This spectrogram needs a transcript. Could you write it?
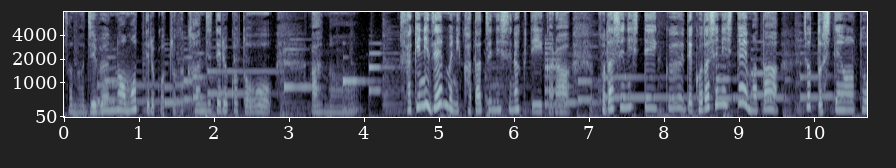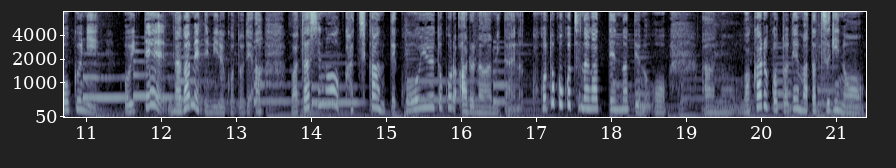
その自分の思ってることが感じてることをあの先に全部に形にしなくていいから小出しにしていく。で小出しにしてまたちょっと視点を遠くに置いて眺めてみることであ私の価値観ってこういうところあるなみたいな。こことここつながってんなっていうのをあの分かることでまた次の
